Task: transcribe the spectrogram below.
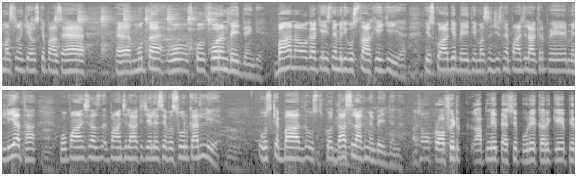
मसलन के उसके पास है मुद्दा है, वो उसको फ़ौर भेज देंगे। बहाना होगा कि इसने मेरी गुस्ताखी की है। इसको आगे भेज दी मसलन जिसने पाँच लाख रुपये में लिया था, वो पाँच पाँच लाख चेले से वसूल कर लिए। उसके बाद उसको दस लाख में बेच देना। अच्छा वो प्रॉफिट अपने पैसे पूरे करके फिर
